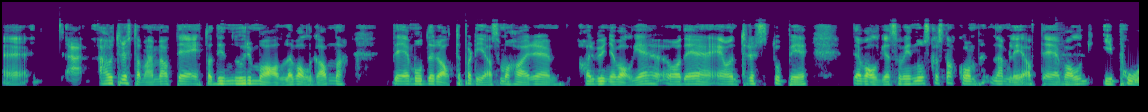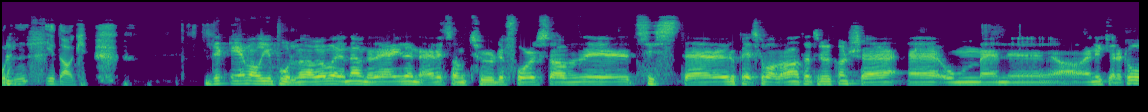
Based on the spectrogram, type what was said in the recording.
jeg har trøsta meg med at det er et av de normale valgene. Det er moderate partier som har, har vunnet valget, og det er jo en trøst oppi det valget som vi nå skal snakke om, nemlig at det er valg i Polen i dag. Det er valg i Polen i dag. Jeg bare nevne det i denne liksom, tour de force av de siste europeiske valgene. at Jeg tror kanskje eh, om en, ja, en, uke eller to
